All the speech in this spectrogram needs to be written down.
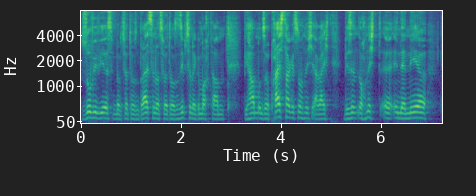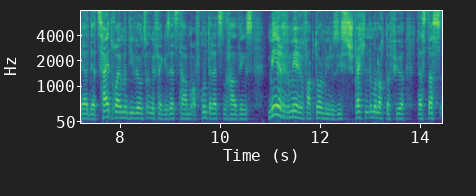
so wie wir es beim 2013er, 2017er gemacht haben. Wir haben unsere Preistargets noch nicht erreicht. Wir sind noch nicht äh, in der Nähe der, der Zeiträume, die wir uns ungefähr gesetzt haben, aufgrund der letzten Halvings. Mehrere, mehrere Faktoren, wie du siehst, sprechen immer noch dafür, dass das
